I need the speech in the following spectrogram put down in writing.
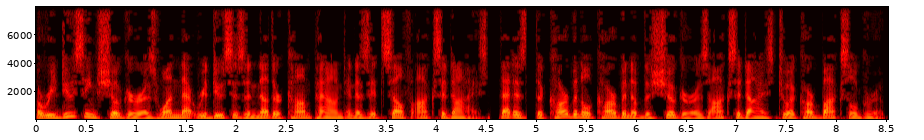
A reducing sugar is one that reduces another compound and is itself oxidized, that is, the carbonyl carbon of the sugar is oxidized to a carboxyl group.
